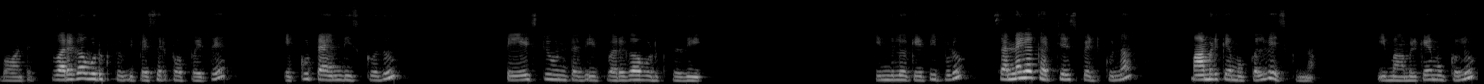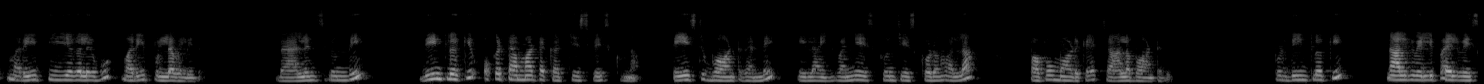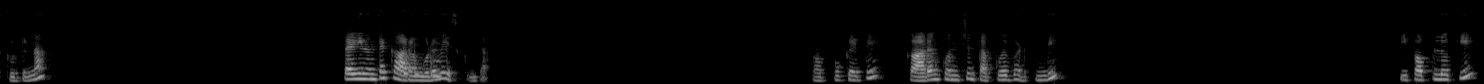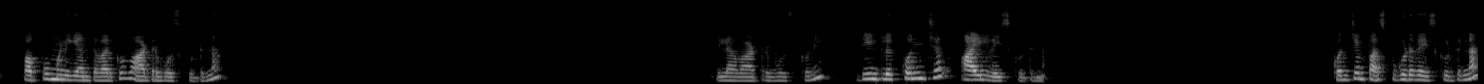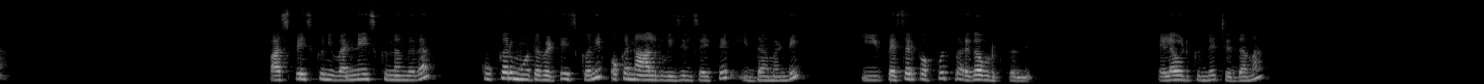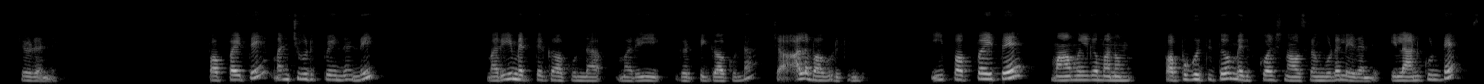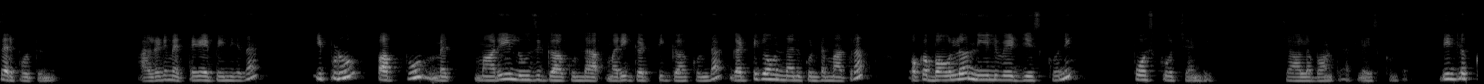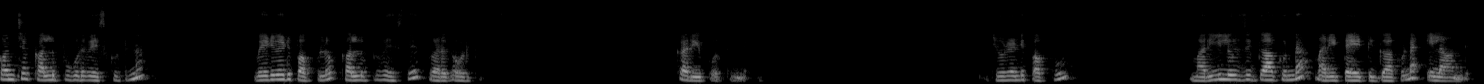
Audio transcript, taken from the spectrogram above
బాగుంటుంది త్వరగా ఉడుకుతుంది. పెసరపప్పు అయితే ఎక్కువ టైం తీసుకోదు. టేస్ట్ ఉంటుంది త్వరగా ఉడుకుతుంది. ఇందులోకి అయితే ఇప్పుడు సన్నగా కట్ చేసి పెట్టుకున్న మామిడికాయ ముక్కలు వేసుకుందాం. ఈ మామిడికాయ ముక్కలు మరీ తీయగలేవు మరీ పుల్లగలేదు. బ్యాలెన్స్గా ఉంది. దీంట్లోకి ఒక టమాటా కట్ చేసి వేసుకుందాం. టేస్ట్ బాగుంటుందండి ఇలా ఇవన్నీ వేసుకొని చేసుకోవడం వల్ల పప్పు మామిడికాయ చాలా బాగుంటుంది ఇప్పుడు దీంట్లోకి నాలుగు వెల్లిపాయలు వేసుకుంటున్నా. తగినంత కారం కూడా వేసుకుంటా. పప్పుకైతే కారం కొంచెం తక్కువే పడుతుంది. ఈ పప్పులోకి పప్పు మునిగేంత వరకు వాటర్ పోసుకుంటున్నా. ఇలా వాటర్ పోసుకొని దీంట్లో కొంచెం ఆయిల్ వేసుకుంటున్నా. కొంచెం పసుపు కూడా వేసుకుంటున్నా. పసుపు వేసుకుని ఇవన్నీ వేసుకున్నాం కదా కుక్కర్ మూత పెట్టేసుకొని ఒక నాలుగు విజిల్స్ అయితే ఇద్దామండి. ఈ పెసరపప్పు త్వరగా ఉడుకుతుంది. ఎలా ఉడుకుందో చూద్దామా? చూడండి. పప్పు అయితే మంచి ఉడికిపోయిందండి. మరీ మెత్తగా కాకుండా మరీ గట్టి కాకుండా చాలా బాగా ఉడికింది. ఈ పప్పు అయితే మామూలుగా మనం పప్పు గుత్తితో మెదుపుకోవాల్సిన అవసరం కూడా లేదండి. ఇలా అనుకుంటే సరిపోతుంది. ఆల్రెడీ మెత్తగా అయిపోయింది కదా! ఇప్పుడు పప్పు మె మరీ లూజ్గా కాకుండా మరీ గట్టిగా కాకుండా గట్టిగా ఉందనుకుంటే మాత్రం ఒక బౌల్లో నీళ్ళు వేడి చేసుకొని పోసుకోవచ్చండి. చాలా బాగుంటుంది అట్లా వేసుకుంటే. దీంట్లో కొంచెం కల్లుప్పు కూడా వేసుకుంటున్నా. వేడివేడి పప్పులో కల్లుప్పు వేస్తే త్వరగా ఉడికి కరిగిపోతుంది. చూడండి పప్పు. మరీ లూజ్గా కాకుండా మరీ టైట్గా కాకుండా ఇలా ఉంది.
